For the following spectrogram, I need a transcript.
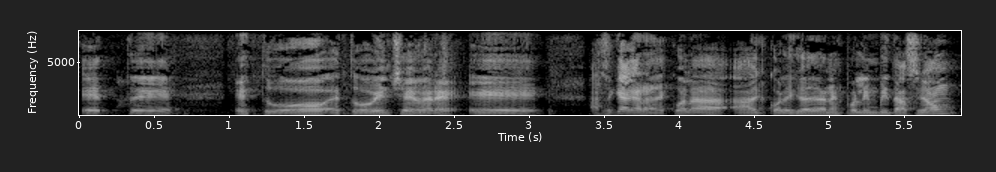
Este, estuvo, estuvo bien chévere. Eh, así que agradezco a la- al Colegio de Anes por la invitación.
